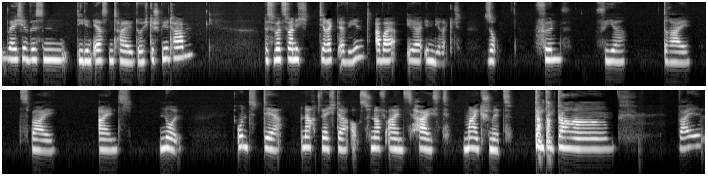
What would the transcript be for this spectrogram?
welche wissen, die den ersten Teil durchgespielt haben. Das wird zwar nicht direkt erwähnt, aber eher indirekt. So. 5, 4, 3, 2, 1, 0. Und der Nachtwächter aus FNAF 1 heißt Mike Schmidt. Dam, dam, dam. Weil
